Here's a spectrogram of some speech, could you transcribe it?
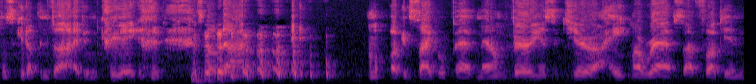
Let's get up and vibe and create. so nah, I'm a fucking psychopath, man. I'm very insecure. I hate my raps. I fucking,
